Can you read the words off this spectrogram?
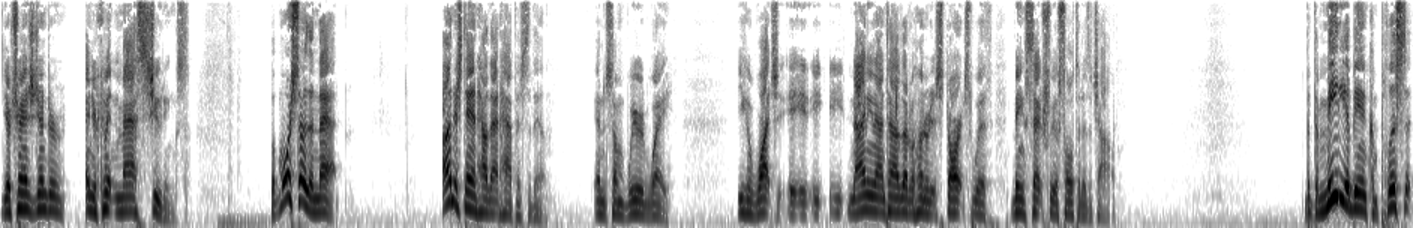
you're transgender and you're committing mass shootings. But more so than that, I understand how that happens to them in some weird way. You can watch it, it, it, 99 times out of 100, it starts with being sexually assaulted as a child. But the media being complicit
